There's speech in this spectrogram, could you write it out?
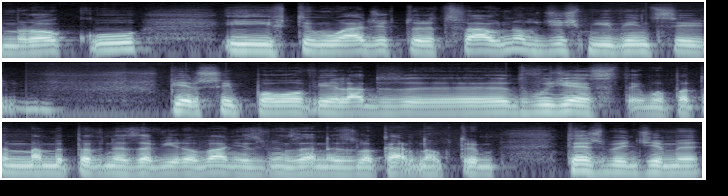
roku i w tym ładzie, który trwał no, gdzieś mniej więcej w pierwszej połowie lat e, dwudziestych, bo potem mamy pewne zawirowanie związane z lokarną, o którym też będziemy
